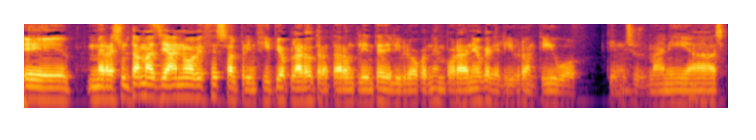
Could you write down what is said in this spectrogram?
Eh, me resulta más llano a veces al principio, claro, tratar a un cliente de libro contemporáneo que de libro antiguo. Tiene sus manías.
